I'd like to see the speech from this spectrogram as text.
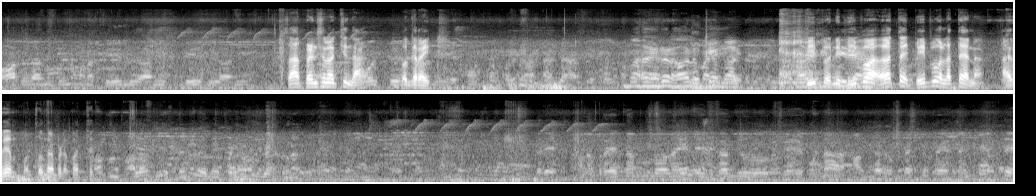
పాతదానికి మన పేర్లు కానీ స్పేస్ కానీ. సార్ పెన్షన్ వచ్చిందా? Okay right. పీపీ నీ పీపీ వస్తాయి పీపీ వాళ్ళు వస్తాయన్న? అదే తొందరపడ కొత్తది. సరే మన ప్రయత్నంలోనైతే ఎందుకంటూ చేయకుండా అందరూ గట్టి ప్రయత్నం చేస్తే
